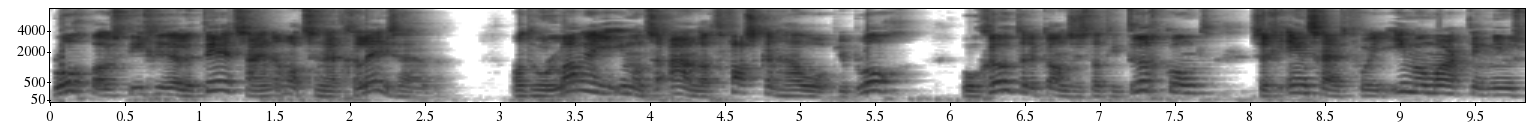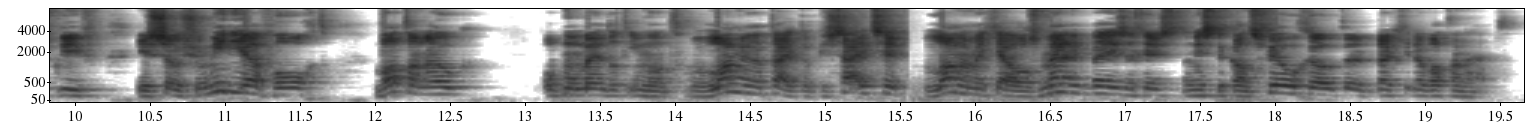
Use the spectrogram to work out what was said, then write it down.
Blogposts die gerelateerd zijn aan wat ze net gelezen hebben. Want hoe langer je iemand zijn aandacht vast kan houden op je blog, hoe groter de kans is dat hij terugkomt, zich inschrijft voor je e-mailmarketing nieuwsbrief, je social media volgt, wat dan ook. Op het moment dat iemand langere tijd op je site zit, langer met jou als merk bezig is, dan is de kans veel groter dat je er wat aan hebt.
